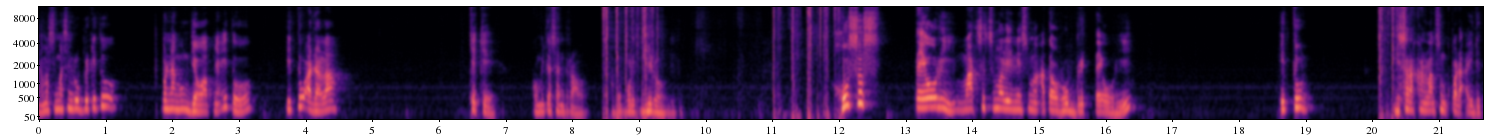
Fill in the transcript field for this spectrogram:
Nah masing-masing rubrik itu penanggung jawabnya itu, itu adalah CC, Komite Sentral atau Politbiro gitu. Khusus teori Marxisme-Leninisme atau rubrik teori itu diserahkan langsung kepada Aidit.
